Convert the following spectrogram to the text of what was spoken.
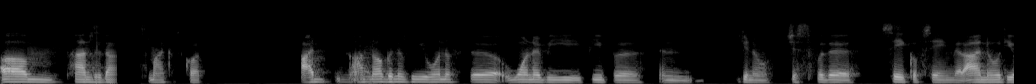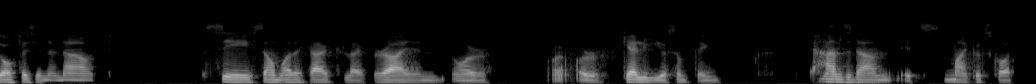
Um, hands down, it's Michael Scott. I Why? I'm not gonna be one of the wannabe people, and you know, just for the sake of saying that I know The Office in and out, say some other character like Ryan or or, or Kelly or something. Yeah. Hands down, it's Michael Scott.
